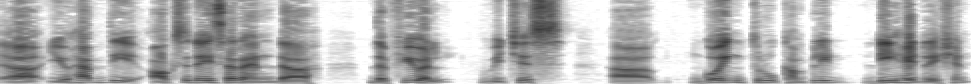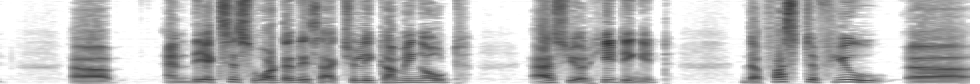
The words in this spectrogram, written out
uh, you have the oxidizer and uh, the fuel which is uh, going through complete dehydration uh, and the excess water is actually coming out as you are heating it. The first few uh,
